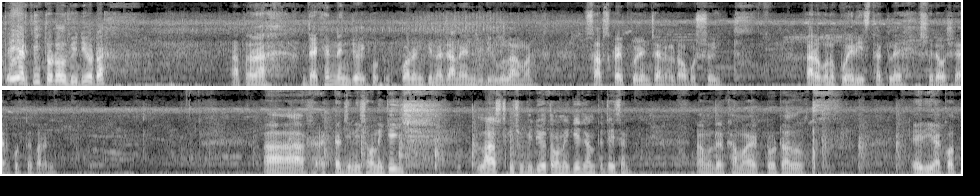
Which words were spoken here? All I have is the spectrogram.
তো এই আর কি টোটাল ভিডিওটা। আপনারা দেখেন এনজয় করেন কিনা জানেন, ভিডিওগুলো আমার। সাবস্ক্রাইব করেন চ্যানেলটা অবশ্যই। কারও কোনো কোয়েরিজ থাকলে সেটাও শেয়ার করতে পারেন। আর একটা জিনিস অনেকেই লাস্ট কিছু ভিডিওতে অনেকেই জানতে চাইছেন, আমাদের খামারের টোটাল এরিয়া কত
